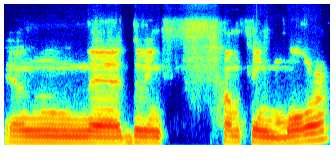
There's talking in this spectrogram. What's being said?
and uh, doing something more.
